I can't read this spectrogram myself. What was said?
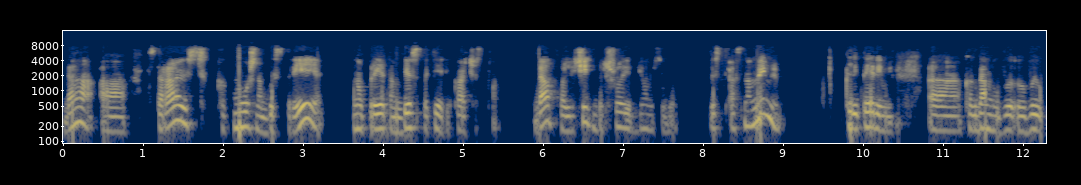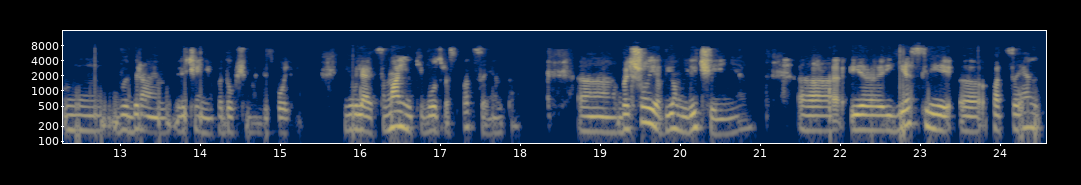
да, а стараюсь как можно быстрее, но при этом без потери качества, да, полечить большой объем зубов. То есть основными критериями, э, когда мы выбираем лечение под общим обезболиванием, является маленький возраст пациента, э, большой объем лечения. Э, и если пациент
